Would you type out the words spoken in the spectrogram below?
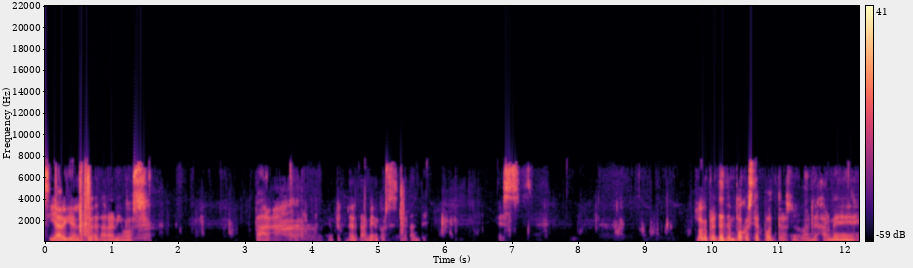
Si alguien le puede dar ánimos para emprender también, pues adelante. Es lo que pretende un poco este podcast, ¿no? Dejarme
